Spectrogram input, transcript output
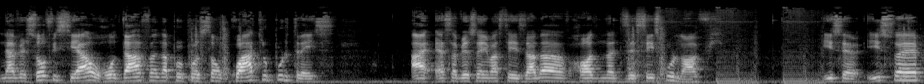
na versão oficial rodava na proporção 4 por 3. A- essa versão remasterizada roda na 16 por 9. Isso é, isso é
